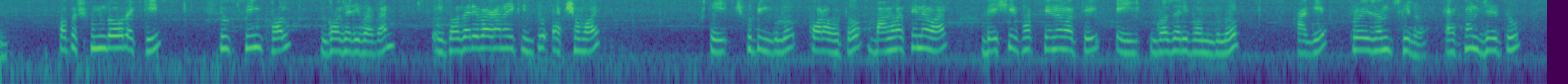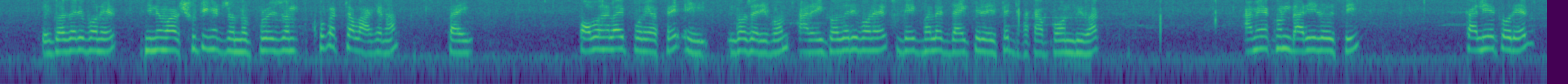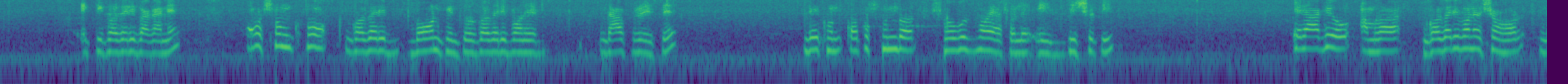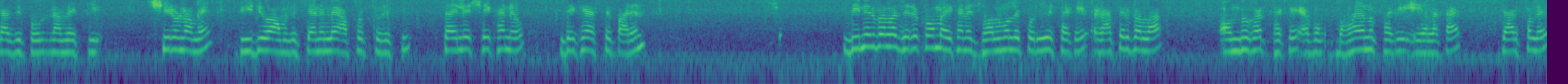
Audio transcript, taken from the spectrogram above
কত সুন্দর একটি সুশৃঙ্খল গজারি বাগান। এই গজারি বাগানে কিন্তু একসময় এই শুটিংগুলো করা হতো। বাংলা সিনেমার, বেশিরভাগ সিনেমাতেই এই গজারি বনগুলোর আগে প্রয়োজন ছিল। এখন যেহেতু এই গজারি বনের সিনেমার শুটিংয়ের জন্য প্রয়োজন খুব একটা লাগে না, তাই অবহেলায় পড়ে আছে এই গজারি বন। আর এই গজারি বনের দেখভালের দায়িত্বে রয়েছে ঢাকা বন বিভাগ। আমি এখন দাঁড়িয়ে রয়েছি কালিয়াকৈরের একটি গজারি বাগানে। অসংখ্য গজারি বন কিন্তু গজারি বনের গাছ রয়েছে। দেখুন কত সুন্দর, সবুজময় আসলে এই দৃশ্যটি। এর আগেও আমরা গজারিবনের শহর গাজীপুর নামে একটি শিরোনামে ভিডিও আমাদের চ্যানেলে আপলোড করেছি। চাইলে সেখানেও দেখে আসতে পারেন। দিনের বেলা যেরকম এখানে ঝলমলে পরিবেশ থাকে, রাতের বেলা অন্ধকার থাকে এবং ভয়ানক থাকে এই এলাকায়, যার ফলে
